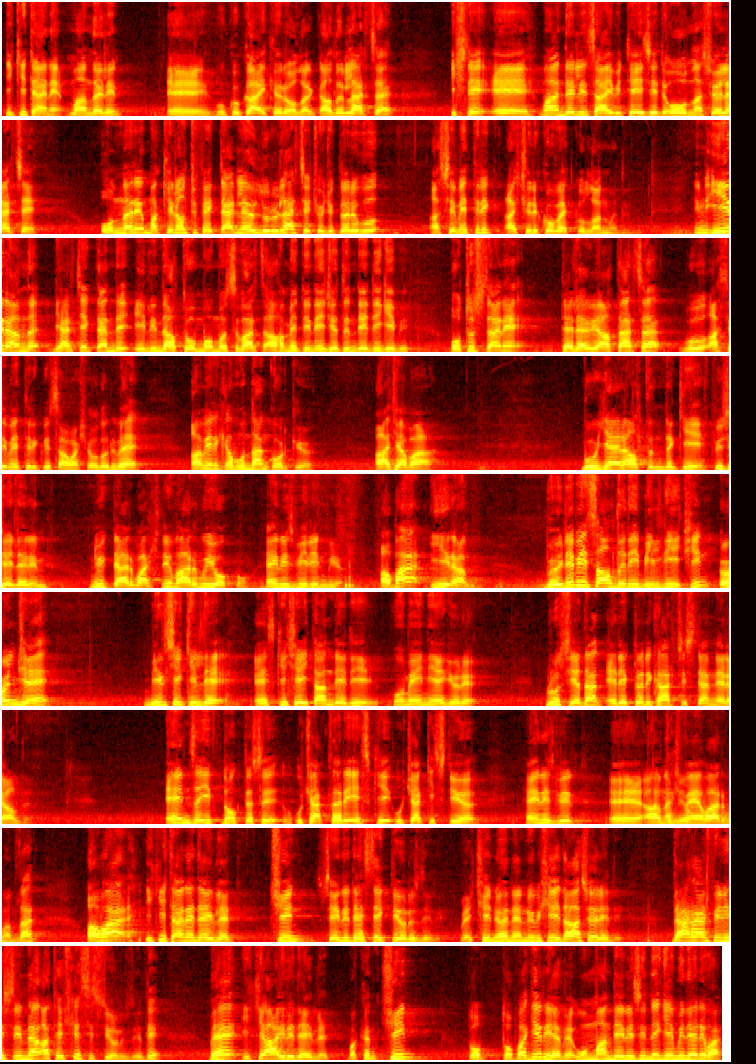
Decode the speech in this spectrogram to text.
iki tane mandalin e, hukuka aykırı olarak alırlarsa işte e, mandalin sahibi teyze de oğluna söylerse onları makinalı tüfeklerle öldürürlerse çocukları bu asimetrik aşırı kuvvet kullanmadır. Şimdi İran'da gerçekten de elinde atom bombası varsa Ahmet Necat'ın dediği gibi 30 tane Tel Aviv'e atarsa bu asimetrik bir savaş olur ve Amerika bundan korkuyor. Acaba bu yer altındaki füzelerin nükleer başlığı var mı yok mu? Henüz bilinmiyor. Ama İran böyle bir saldırıyı bildiği için önce bir şekilde eski şeytan dediği Hümeyni'ye göre Rusya'dan elektronik harp sistemleri aldı. En zayıf noktası uçakları eski, uçak istiyor. Henüz bir e, anlaşmaya varmadılar. Ama iki tane devlet, Çin seni destekliyoruz dedi. Ve Çin önemli bir şey daha söyledi. Derhal Filistin'de ateşkes istiyoruz dedi. Ve iki ayrı devlet. Bakın Çin top, topa giriyor ve Umman Denizi'nde gemileri var.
